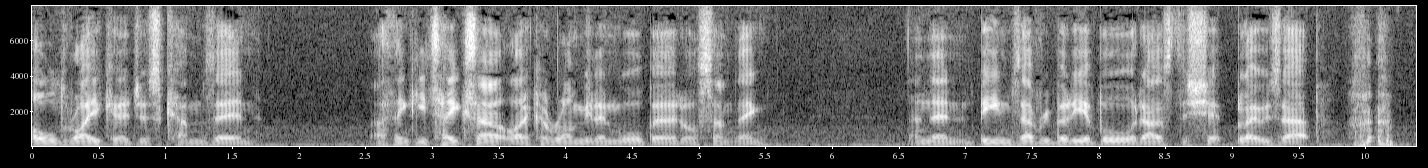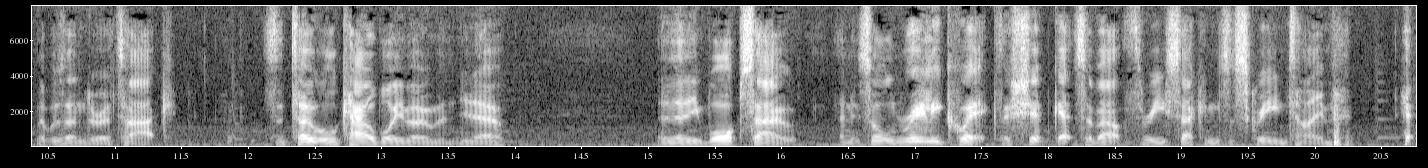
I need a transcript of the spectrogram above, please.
old Riker just comes in. I think he takes out like a Romulan warbird or something, and then beams everybody aboard as the ship blows up that was under attack. It's a total cowboy moment, you know. And then he warps out, and it's all really quick. The ship gets about three seconds of screen time.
